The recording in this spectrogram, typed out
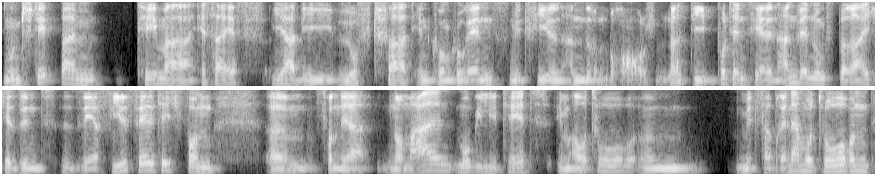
Nun steht beim Thema SAF ja die Luftfahrt in Konkurrenz mit vielen anderen Branchen. Ne? Die potenziellen Anwendungsbereiche sind sehr vielfältig von, ähm, von der normalen Mobilität im Auto ähm, mit Verbrennermotoren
